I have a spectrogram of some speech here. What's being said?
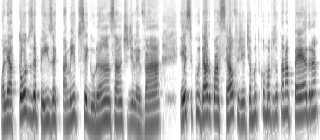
Olhar todos os EPIs, equipamentos de segurança antes de levar. Esse cuidado com a selfie, gente, é muito comum. A pessoa está na pedra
